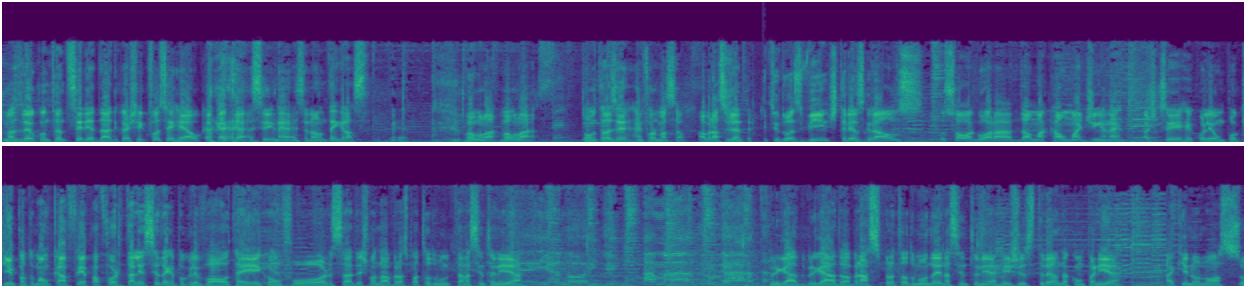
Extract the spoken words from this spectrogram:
Mas leu com tanta seriedade que eu achei que fosse real, kkk, assim, né? Senão não tem graça. Vamos lá, vamos lá. Vamos trazer a informação. Abraço, gente. 22, 23 graus. O sol agora dá uma calmadinha, né? Acho que você recolheu um pouquinho pra tomar um café, pra fortalecer. Daqui a pouco ele volta aí com força. Deixa eu mandar um abraço pra todo mundo que tá na sintonia. Obrigado, obrigado. Abraço para todo mundo aí na sintonia, registrando a companhia aqui no nosso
